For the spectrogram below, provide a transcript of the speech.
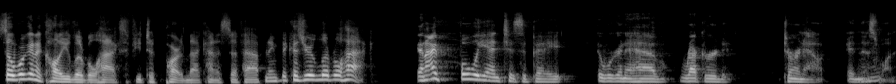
so we're going to call you liberal hacks if you took part in that kind of stuff happening because you're a liberal hack. And I fully anticipate that we're going to have record turnout in this mm-hmm. one.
